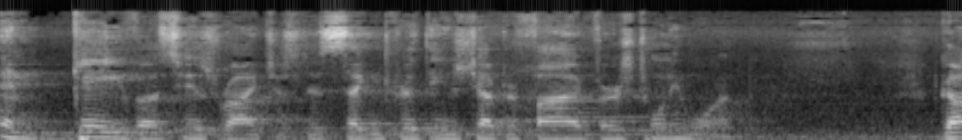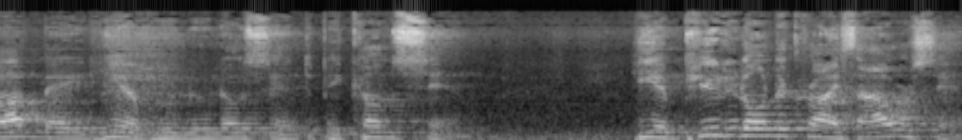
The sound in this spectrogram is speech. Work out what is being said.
and gave us his righteousness. 2 Corinthians chapter 5 verse 21. God made him who knew no sin to become sin. He imputed onto Christ our sin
